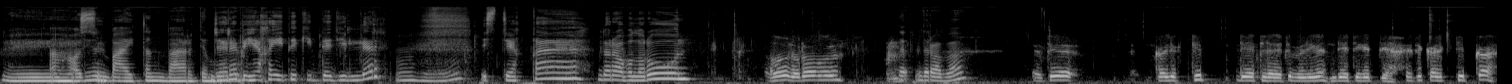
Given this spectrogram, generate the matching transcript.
диен. Аха, Э, один байтан бар дем Жере бияка ити кидде диллер. Истекка дораболорун. Алло, дорога. Драба Это коллектив деятелер билген деятелетте. Это коллективка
